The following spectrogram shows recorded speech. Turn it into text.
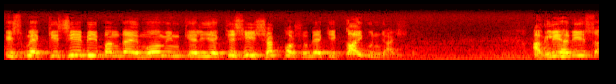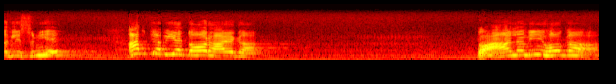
اس میں کسی بھی بندے مومن کے لیے کسی شک و شبے کی کوئی گنجائش نہیں۔ اگلی حدیث، اگلی سنیے۔ اب جب یہ دور آئے گا، تو عالمی ہوگا۔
